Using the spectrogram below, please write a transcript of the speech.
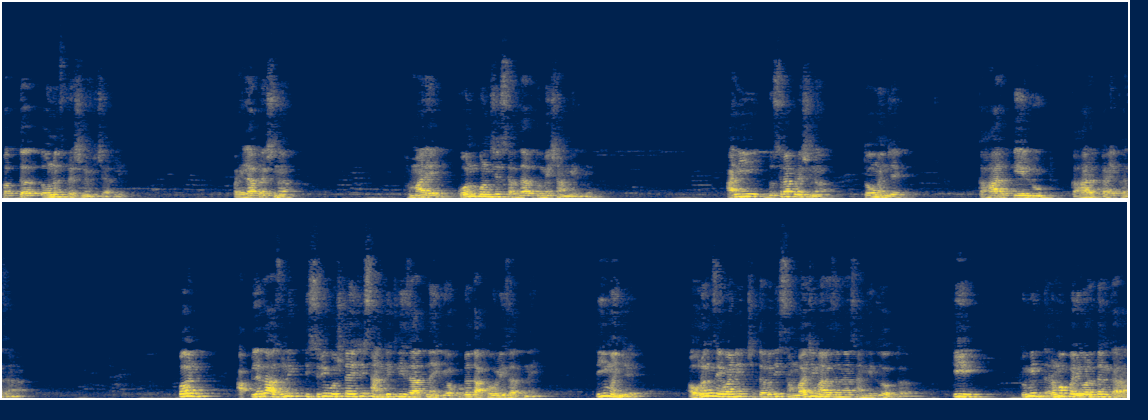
फक्त दोनच प्रश्न विचारले. पहिला प्रश्न हमारे कोण कौन सरदार तुम्ही शामिल थे? आणि दुसरा प्रश्न तो म्हणजे कहार के लूट कहार काय खजाना? पण आपल्याला अजून एक तिसरी गोष्ट आहे जी सांगितली जात नाही किंवा कुठं दाखवली जात नाही. ती म्हणजे औरंगजेबाने छत्रपती संभाजी महाराजांना सांगितलं होतं की तुम्ही धर्म परिवर्तन करा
